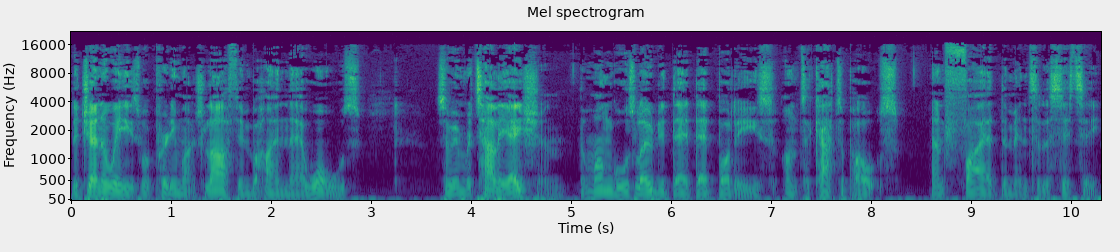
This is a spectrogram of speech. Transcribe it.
The Genoese were pretty much laughing behind their walls. So in retaliation, the Mongols loaded their dead bodies onto catapults and fired them into the city.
